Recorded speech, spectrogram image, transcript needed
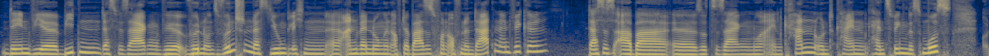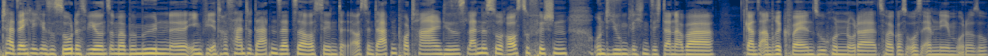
den wir bieten, dass wir sagen, wir würden uns wünschen, dass die Jugendlichen äh, Anwendungen auf der Basis von offenen Daten entwickeln. Das ist aber äh, sozusagen nur ein Kann und kein, kein zwingendes Muss. tatsächlich ist es so, dass wir uns immer bemühen, äh, irgendwie interessante Datensätze aus den, aus den Datenportalen dieses Landes so rauszufischen und die Jugendlichen sich dann aber ganz andere Quellen suchen oder Zeug aus OSM nehmen oder so.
